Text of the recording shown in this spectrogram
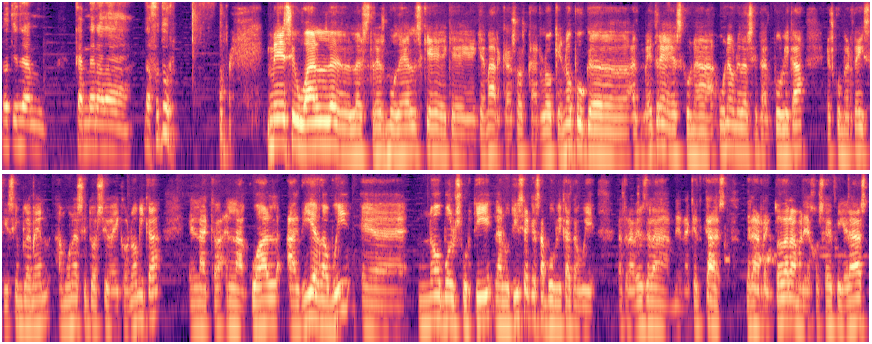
no tindrem cap mena de, de futur. M'és igual eh, els tres models que, que, que marques, Òscar. El que no puc eh, admetre és que una, una universitat pública es converteixi simplement en una situació econòmica en la, en la qual a dia d'avui eh, no vol sortir la notícia que s'ha publicat avui a través de la, en aquest cas, de la rectora, la Maria José Figueras,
